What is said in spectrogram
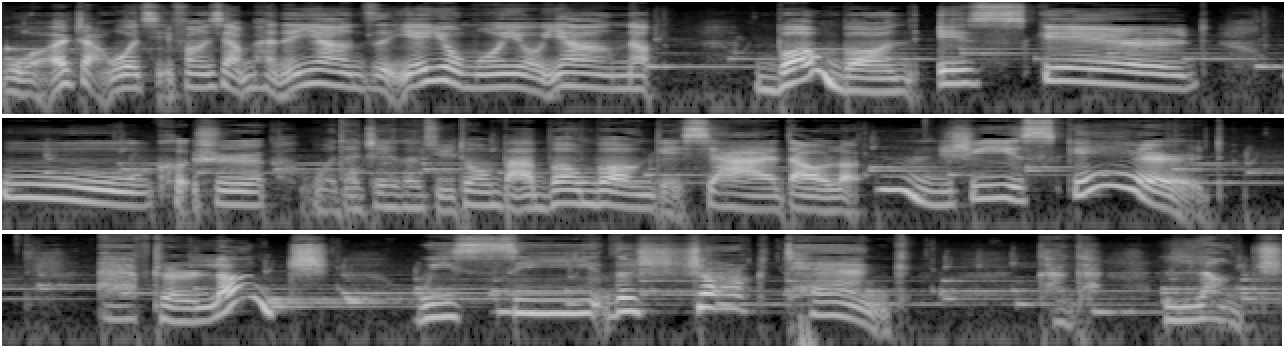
我掌握起方向盘的样子也有模有样呢。Bonbon is scared。呜，可是我的这个举动把 Bonbon 给吓到了。嗯，she is scared。After lunch, we see the shark tank。看看 lunch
